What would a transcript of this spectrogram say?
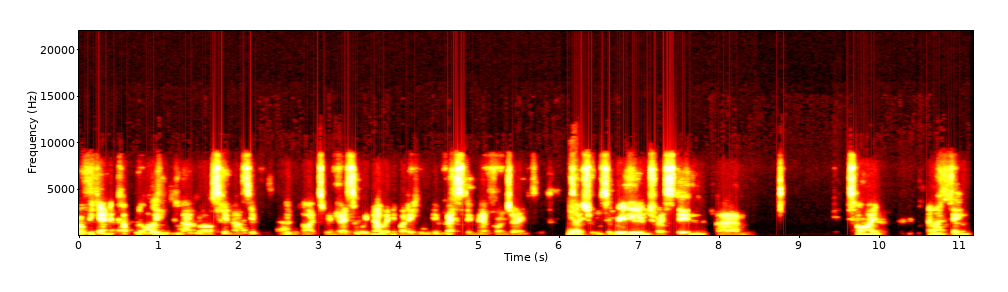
probably getting a couple of weeks that are asking us if we would like to invest or we know anybody who would invest in their project. Yeah. So it's, it's a really interesting um, time. And I think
